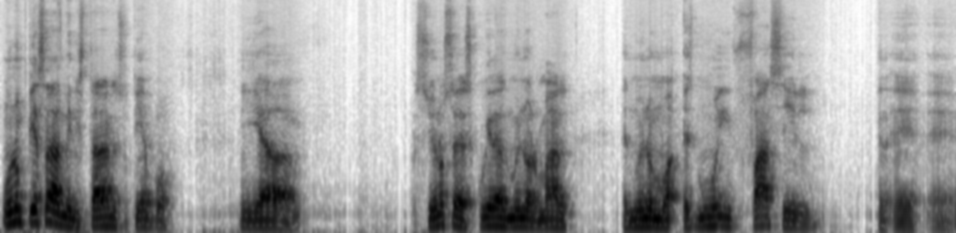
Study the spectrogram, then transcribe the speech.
Uno empieza a administrar en su tiempo. Y ah, si uno se descuida es muy normal. Es muy, norma- es muy fácil eh, eh, eh,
